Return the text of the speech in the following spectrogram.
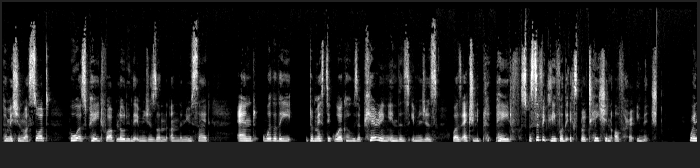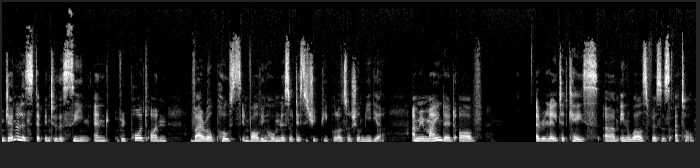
permission was sought, who was paid for uploading the images on, on the news site, and whether the domestic worker who's appearing in these images was actually paid specifically for the exploitation of her image. When journalists step into the scene and report on viral posts involving homeless or destitute people on social media, I'm reminded of a related case um, in Wells versus Atoll.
